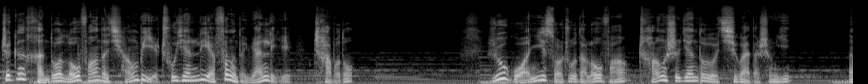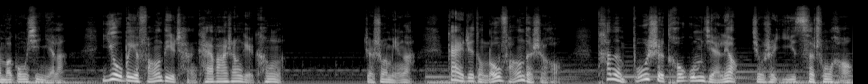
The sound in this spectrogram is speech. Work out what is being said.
这跟很多楼房的墙壁出现裂缝的原理差不多。如果你所住的楼房长时间都有奇怪的声音，那么恭喜你了，又被房地产开发商给坑了。这说明啊，盖这栋楼房的时候，他们不是偷工减料，就是以次充好。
